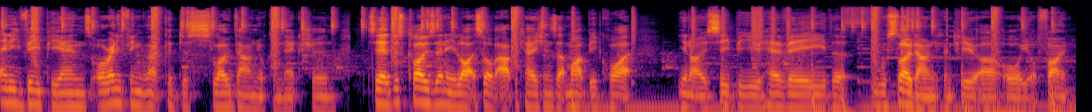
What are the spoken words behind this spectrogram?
any VPNs or anything that could just slow down your connection. So yeah, just close any like sort of applications that might be quite, you know, CPU heavy that will slow down your computer or your phone.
